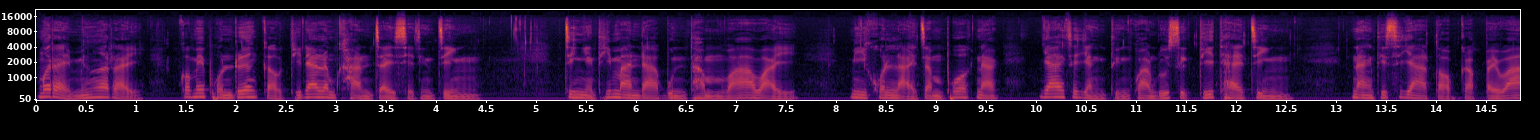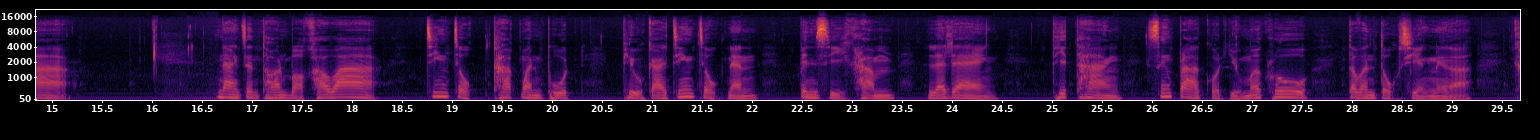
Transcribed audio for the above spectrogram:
เมื่อไหร่เมื่อไหร่ ก็ไม่พ้นเรื่องเก่าที่น่ารำคาญใจเสียจริง ๆ จริงอย่างที่มารดาบุญธรรมว่าไว้ มีคนหลายจำพวกนัก ยากจะอย่างถึงความรู้สึกที่แท้จริง นางทิษยาตอบกลับไปว่า นางจันทรบอกข้าว่า จิ้งจกทักวันพุธ ผิวกายจิ้งจกนั้นเป็นสีคล้ำและแดง ทิศทางซึ่งปรากฏอยู่เมื่อครู่ ตะวันตกเฉียงเหนือค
